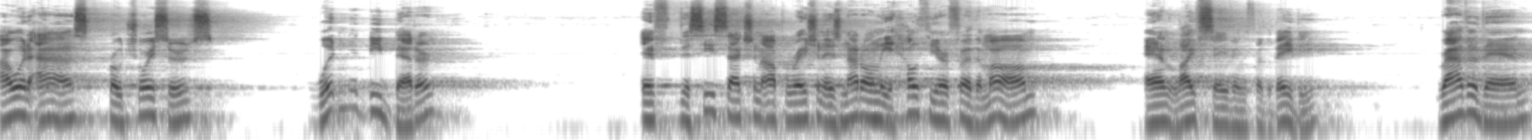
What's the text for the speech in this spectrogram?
I would ask pro choicers, wouldn't it be better if the C section operation is not only healthier for the mom and life saving for the baby, rather than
